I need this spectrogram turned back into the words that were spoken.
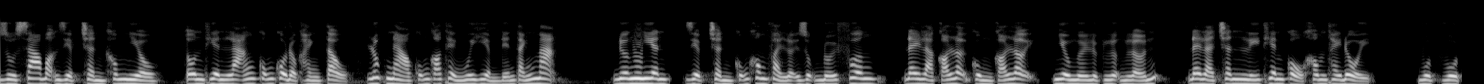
dù sao bọn Diệp Trần không nhiều, Tôn Thiên Lãng cũng cô độc hành tẩu, lúc nào cũng có thể nguy hiểm đến tánh mạng. Đương nhiên, Diệp Trần cũng không phải lợi dụng đối phương, đây là có lợi cùng có lợi, nhiều người lực lượng lớn, đây là chân lý thiên cổ không thay đổi. Vụt vụt.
